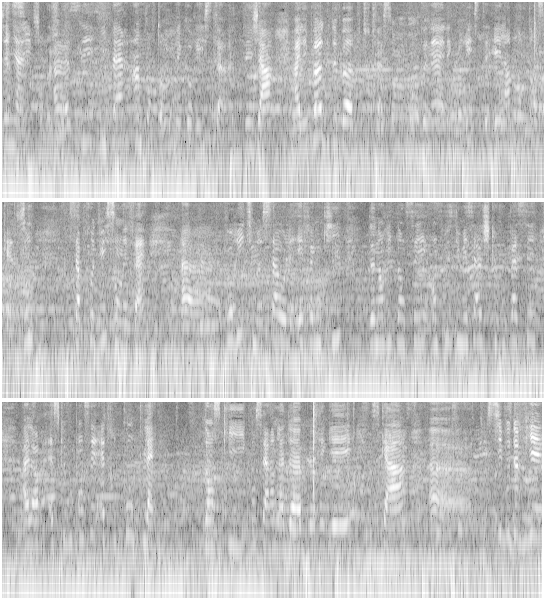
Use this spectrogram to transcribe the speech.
Génial. Euh, c'est hyper important, les choristes. Déjà, à l'époque de Bob, de toute façon, on connaît les choristes et l'importance qu'elles ont. Ça produit son effet. Euh, vos rythmes, soul et funky, donnent envie de danser, en plus du message que vous passez. Alors, est-ce concerne la dub, le reggae, ska Euh, Si vous deviez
